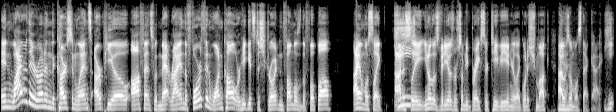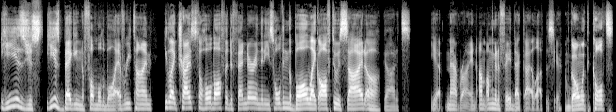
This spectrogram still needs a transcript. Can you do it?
And why are they running the Carson Wentz RPO offense with Matt Ryan? The fourth and one call where he gets destroyed and fumbles the football. I almost like, He- honestly, you know those videos where somebody breaks their TV and you're like, what a schmuck? I was almost that guy. He he is just he is begging to fumble the ball every time he like tries to hold off a defender and then he's holding the ball like off to his side. Oh god, it's yeah, Matt Ryan. I'm I'm gonna fade that guy a lot this year. I'm going with the Colts.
